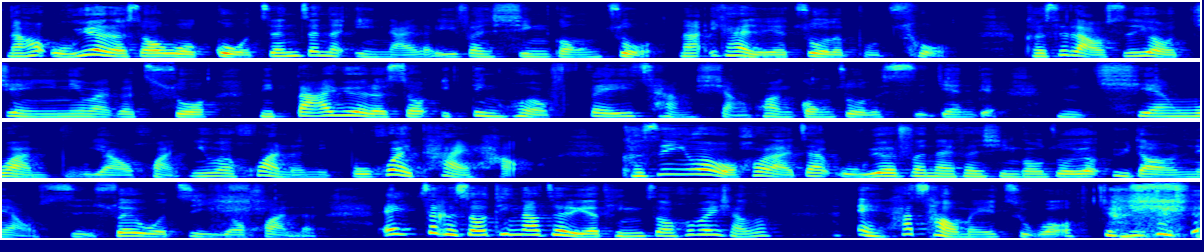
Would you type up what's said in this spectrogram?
然后五月的时候，我果真真的引来了一份新工作。那一开始也做的不错，可是老师有建议另外一个说，你八月的时候一定会有非常想换工作的时间点，你千万不要换，因为换了你不会太好。可是因为我后来在五月份那份新工作又遇到了鸟事，所以我自己又换了。哎，这个时候听到这里的听众会不会想说？哎，他草莓族哦，就是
